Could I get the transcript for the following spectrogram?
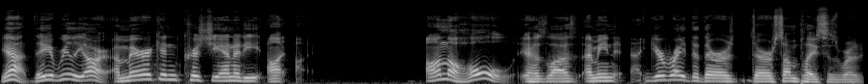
Yeah, they really are. American Christianity on on the whole has lost. I mean, you're right that there are there are some places where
